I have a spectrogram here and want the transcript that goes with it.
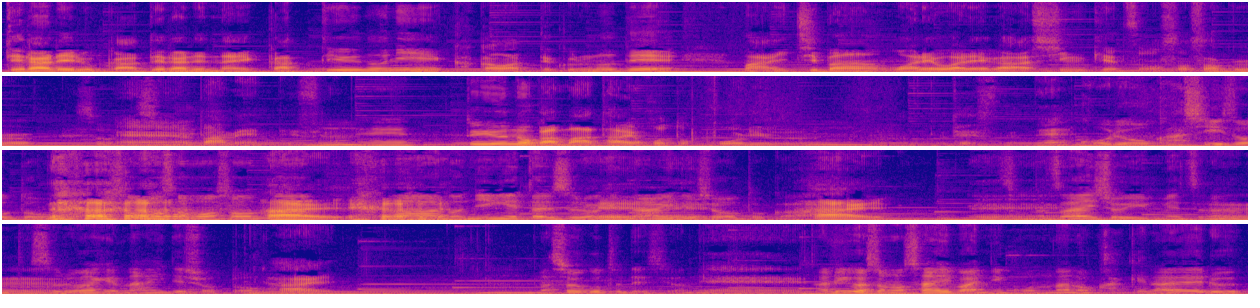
出られるか出られないかっていうのに関わってくるので、まあ、一番我々が心血を注ぐ、ね。えー、場面ですよね。というのがまあ逮捕と交流うんですよね。交流おかしいぞと。そもそもそんな、はい、あの逃げたりするわけないでしょうとか、はい、そんな在所隠滅なんてするわけないでしょと、はい、うん。まあ、そういうことですよね。ねあるいはその裁判にこんなのかけられる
